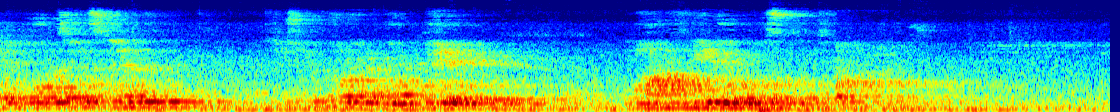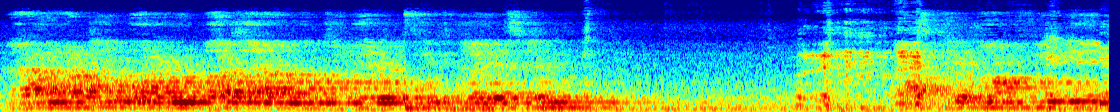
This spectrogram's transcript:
সে পৌঁছেছেন কিছুক্ষণের মধ্যে মাহফিলে উপস্থিত রাঙামাটি বরণবা জামা মসজিদে উপস্থিত হয়েছেন। আজকে মাহফিলে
